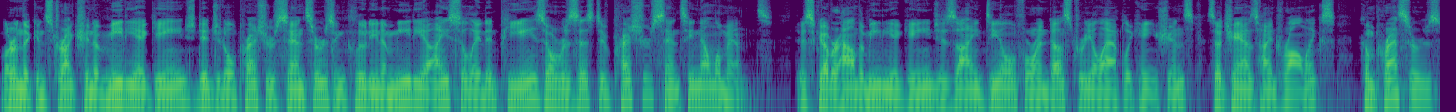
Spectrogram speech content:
Learn the construction of media gauge digital pressure sensors, including a media isolated piezo resistive pressure sensing element. Discover how the media gauge is ideal for industrial applications such as hydraulics, compressors,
